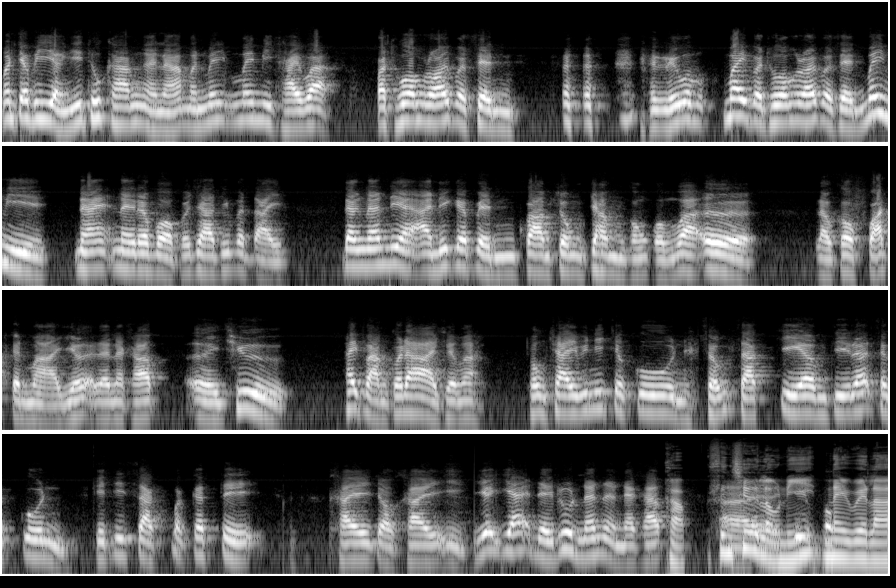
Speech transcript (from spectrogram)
มันจะมีอย่างนี้ทุกครั้งอะนะมันไม่ไม่มีใครว่าประท้วงร้อยเปอร์เซ็น หรือว่าไม่ประท้วงร้อยเปอร์เซ็นไม่มีในในระบอบประชาธิปไตย ดังนั้นเนี่ยอันนี้ก็เป็นความทรงจำของผมว่า เออ เราก็ฟัดกันมาเยอะแล้วนะครับ เอ่ยชื่อให้ฟังก็ได้ใช่ไหมธงชัยวินิจจะกูล สมศักดิ์เจียมธีรสกุล กิติศักดิ์ปกติ ใครต่อใครอีกเยอะแยะในรุ่นนั้นนะนะครับ ครับ ซึ่งชื่อเหล่านี้ที่ผมในเวลา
